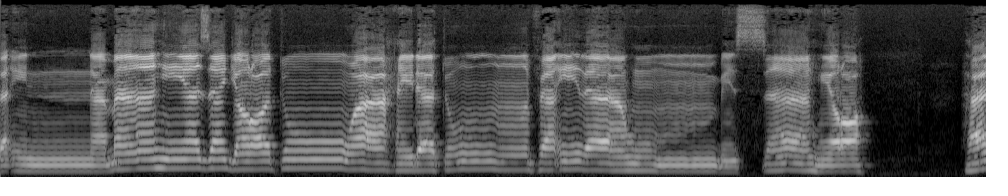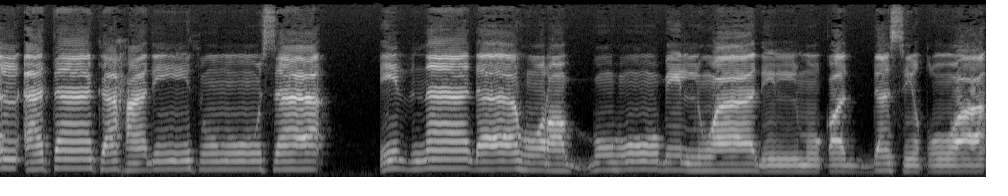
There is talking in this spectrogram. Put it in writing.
فَإِنَّمَا هِيَ زَجْرَةٌ وَاحِدَةٌ فَإِذَا هُم بِالسَّاهِرَةِ. هَلْ أَتَاكَ حَدِيثُ مُوسَىٰ؟ إِذْ نَادَاهُ رَبُّهُ بِالْوَادِ الْمُقَدَّسِ طُوًى.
